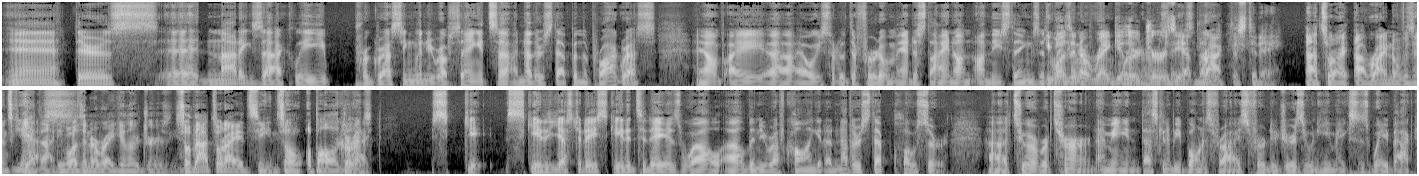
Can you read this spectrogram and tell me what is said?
eh, there's uh, not exactly progressing. Lindy Ruff saying it's uh, another step in the progress. Um, I uh, I always sort of defer to Amanda Stein on, on these things. And He wasn't a regular according to her, jersey at practice today. That's what I uh, Ryan Novozinsky had that. He wasn't a regular jersey. So that's what I had seen. So apologize. Correct. Ska- skated yesterday, skated today as well. Uh, Lindy Ruff calling it another step closer uh, to a return. I mean, that's going to be bonus fries for New Jersey when he makes his way back.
